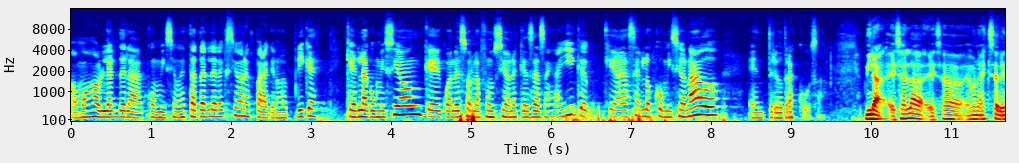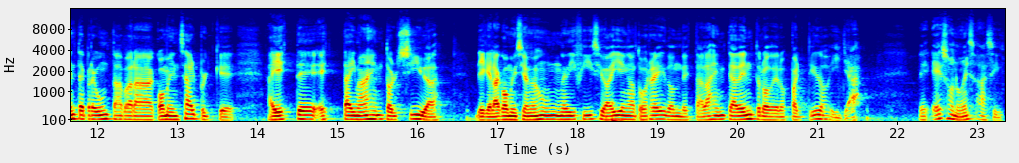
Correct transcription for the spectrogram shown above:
vamos a hablar de la Comisión Estatal de Elecciones para que nos expliques qué es la comisión, qué, cuáles son las funciones que se hacen allí, qué, qué hacen los comisionados, entre otras cosas. Mira, esa es, la, esa es una excelente pregunta para comenzar porque hay este, esta imagen torcida de que la comisión es un edificio ahí en Atorrey donde está la gente adentro de los partidos y ya. Eh, Eso no es así.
